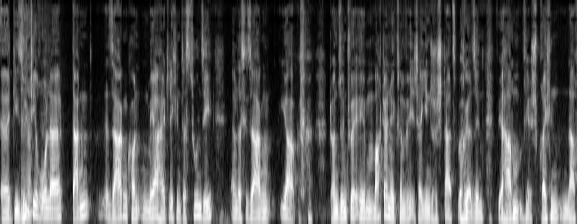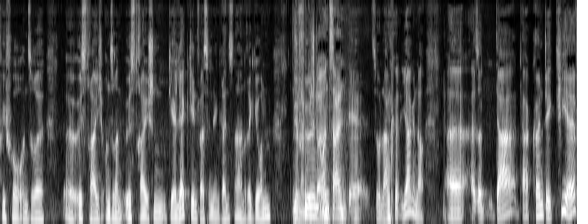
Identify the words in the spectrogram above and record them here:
äh, die Südtiroler dann sagen konnten, mehrheitlich, und das tun sie, äh, dass sie sagen, ja, dann sind wir eben, macht ja nichts, wenn wir italienische Staatsbürger sind. Wir haben, wir sprechen nach wie vor unsere äh, Österreich, unseren österreichischen Dialekt, jedenfalls in den grenznahen Regionen. Wir fühlen uns in der, so lange, ja genau. Äh, also da, da könnte Kiew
